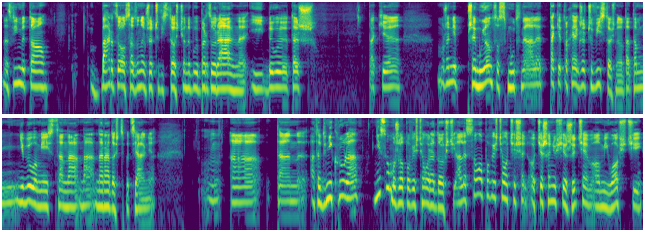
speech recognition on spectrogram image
nazwijmy to, bardzo osadzone w rzeczywistości. One były bardzo realne i były też takie może nie przejmująco smutne, ale takie trochę jak rzeczywistość. No, tam nie było miejsca na, na, na radość specjalnie. A, ten, a te Dni Króla nie są może opowieścią o radości, ale są opowieścią o, o cieszeniu się życiem, o miłości,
